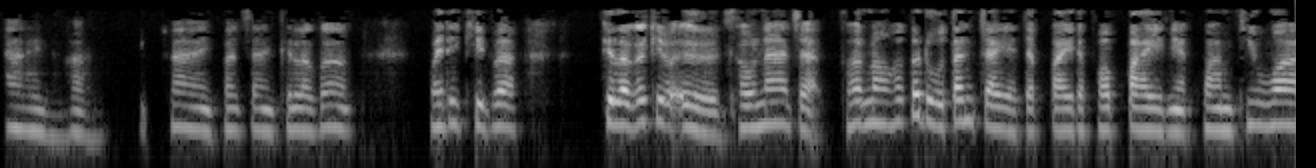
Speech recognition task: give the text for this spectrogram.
ใช่ค่ะ ใช่พระอาจารย์คือเราก็ ไม่ได้คิดว่าคือเราก็คิดว่าเออเขาน่าจะเพราะน้องเขาก็ดูตั้งใจอยากจะไป แต่พอไปเนี่ยความที่ว่า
